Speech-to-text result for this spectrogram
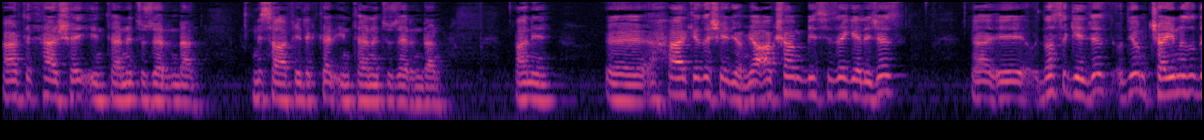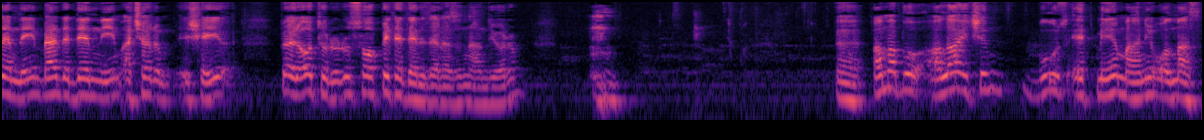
Artık her şey internet üzerinden. Misafirlikler internet üzerinden. Hani e, herkese şey diyorum ya akşam biz size geleceğiz. Ya, e, nasıl geleceğiz? Diyorum çayınızı demleyin ben de demleyeyim açarım şeyi. Böyle otururuz sohbet ederiz en azından diyorum. Ee, Ama bu Allah için buğz etmeye mani olmaz.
